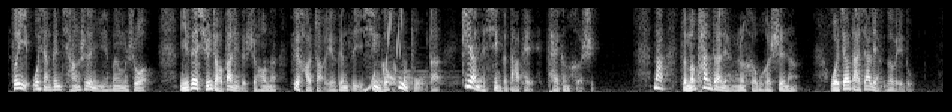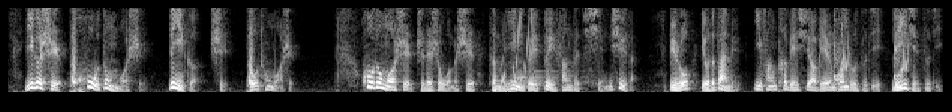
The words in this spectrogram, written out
所以，我想跟强势的女性朋友们说：你在寻找伴侣的时候呢，最好找一个跟自己性格互补的，这样的性格搭配才更合适。那怎么判断两个人合不合适呢？我教大家两个维度，一个是互动模式，另一个是沟通模式。互动模式指的是我们是怎么应对对方的情绪的。比如，有的伴侣一方特别需要别人关注自己、理解自己。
